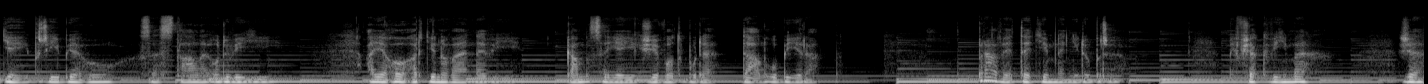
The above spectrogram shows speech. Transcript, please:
Děj příběhu se stále odvíjí a jeho hrdinové neví, kam se jejich život bude dál ubírat. Právě teď jim není dobře. My však víme, že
